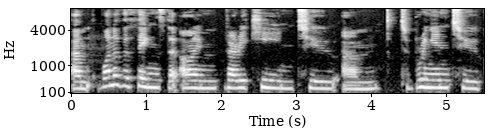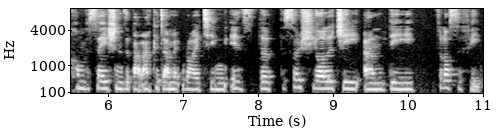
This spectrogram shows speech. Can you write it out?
Um, one of the things that I'm very keen to um, to bring into conversations about academic writing is the, the sociology and the philosophy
